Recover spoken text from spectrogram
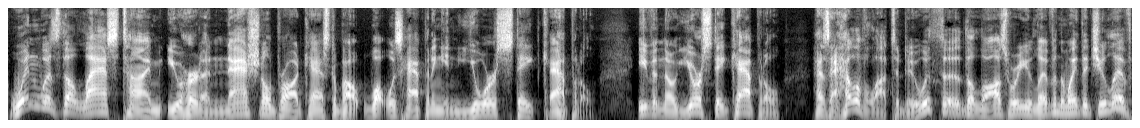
When was the last time you heard a national broadcast about what was happening in your state capital? Even though your state capital has a hell of a lot to do with the, the laws where you live and the way that you live.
